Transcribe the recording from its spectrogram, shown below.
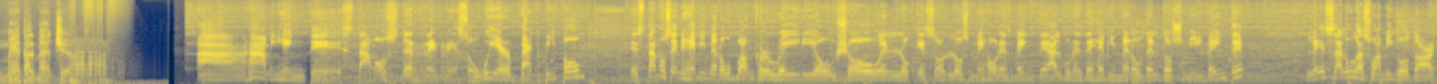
Metal Mancha. Ajá, mi gente, estamos de regreso. We're back, people. Estamos en Heavy Metal Bunker Radio Show en lo que son los mejores 20 álbumes de heavy metal del 2020. Les saluda su amigo Dark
